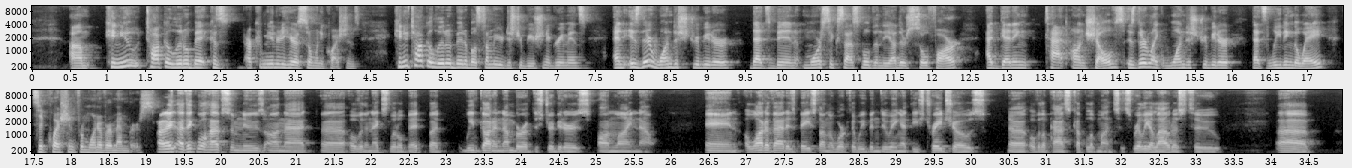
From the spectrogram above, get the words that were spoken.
Um, can you talk a little bit, because our community here has so many questions. Can you talk a little bit about some of your distribution agreements? And is there one distributor that's been more successful than the others so far at getting TAAT on shelves? Is there like one distributor that's leading the way? It's a question from one of our members. I think, I think we'll have some news on that uh, over the next little bit, but we've got a number of distributors online now. And a lot of that is based on the work that we've been doing at these trade shows uh, over the past couple of months. It's really allowed us to uh,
